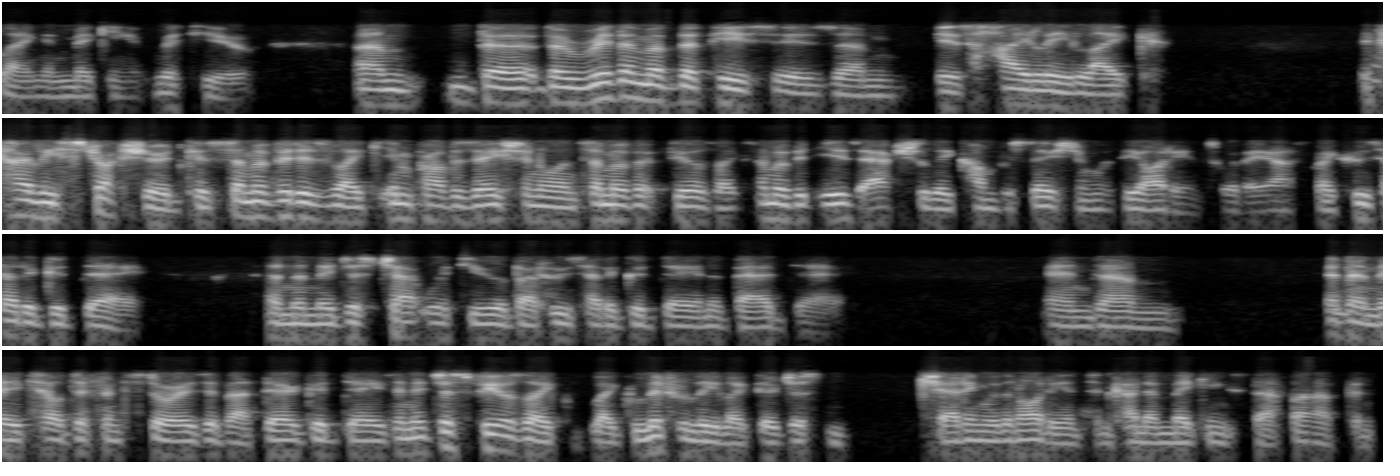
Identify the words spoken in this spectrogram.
playing and making it with you. Um, the the rhythm of the piece is um, is highly like it's highly structured because some of it is like improvisational and some of it feels like some of it is actually conversation with the audience where they ask like who's had a good day? And then they just chat with you about who's had a good day and a bad day. And um and then they tell different stories about their good days and it just feels like like literally like they're just chatting with an audience and kind of making stuff up. And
